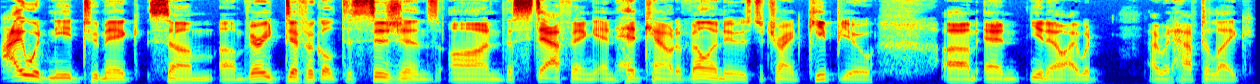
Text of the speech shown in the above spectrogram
I would need to make some um, very difficult decisions on the staffing and headcount of VeloNews to try and keep you. Um, and you know, I would I would have to like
